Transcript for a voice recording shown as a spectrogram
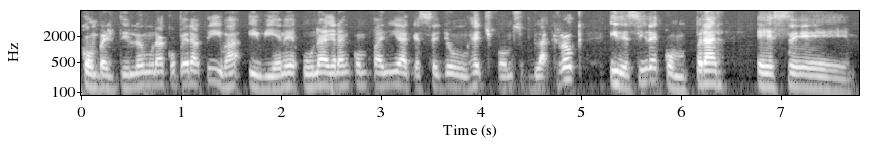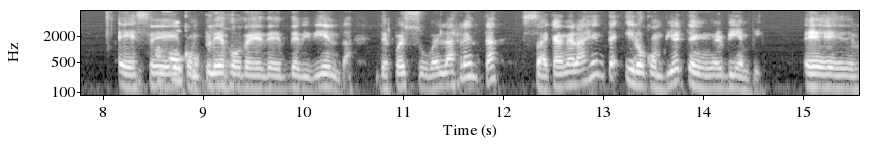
convertirlo en una cooperativa y viene una gran compañía, que sé yo, un hedge funds, BlackRock, y decide comprar ese, ese complejo de, de, vivienda. Después suben la renta, sacan a la gente y lo convierten en Airbnb. Eh,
